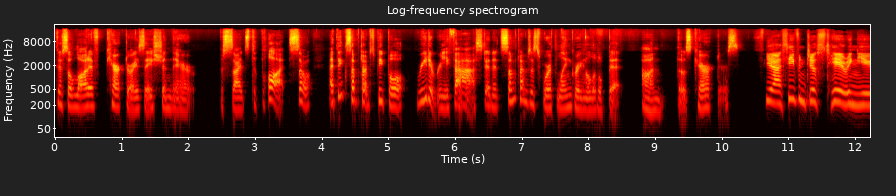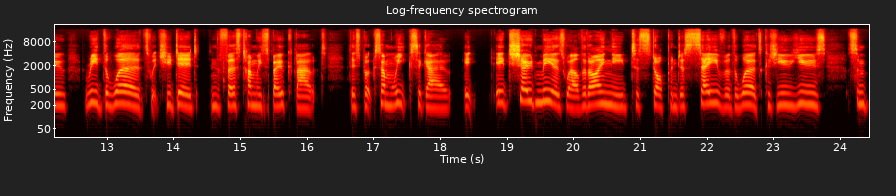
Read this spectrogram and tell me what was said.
there's a lot of characterization there besides the plot. So I think sometimes people read it really fast and it's sometimes it's worth lingering a little bit on those characters. Yes, even just hearing you read the words, which you did in the first time we spoke about this book some weeks ago, it it showed me as well that I need to stop and just savor the words because you use some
